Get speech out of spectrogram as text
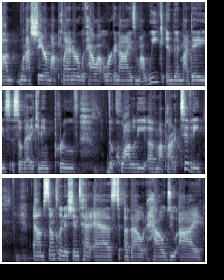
um, when I share my planner with how I organize my week and then my days so that it can improve the quality of my productivity. Um, some clinicians had asked about how do I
